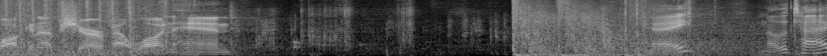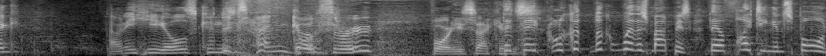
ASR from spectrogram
walking up, sharp, outlaw in hand. Okay, another tag. How many heals can the tank go through? 40 They, seconds. they, look at look at where this map is. They are fighting in spawn.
